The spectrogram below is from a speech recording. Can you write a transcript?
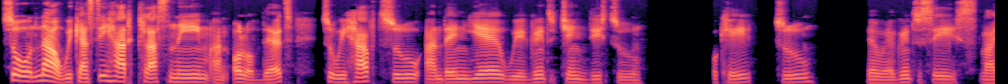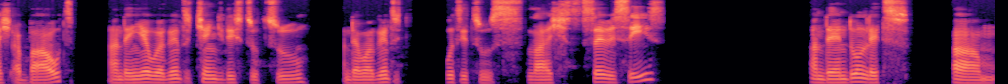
So now we can still add class name and all of that. So we have to and then here we're going to change this to okay to. Then we're going to say slash about and then here we're going to change this to two and then we're going to put it to slash services. And then don't let um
